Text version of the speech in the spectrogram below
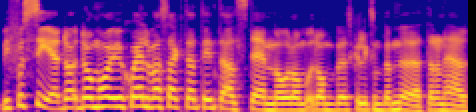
vi får se. De, de har ju själva sagt att det inte alls stämmer och de, och de ska liksom bemöta den här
